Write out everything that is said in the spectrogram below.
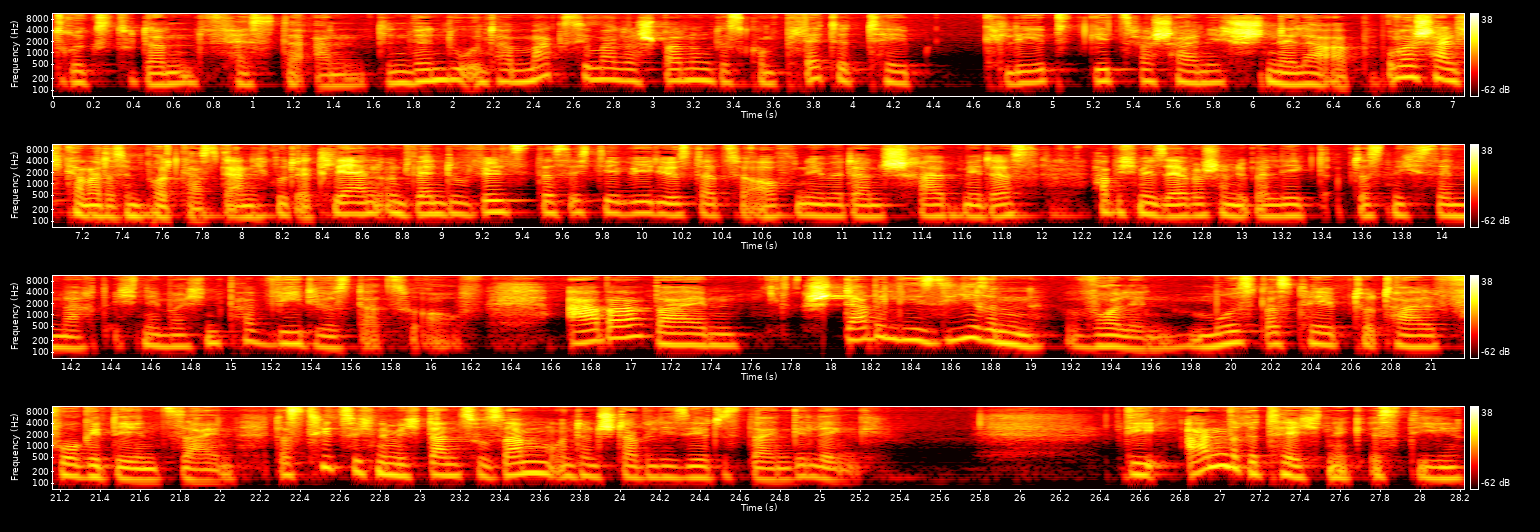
drückst du dann feste an. Denn wenn du unter maximaler Spannung das komplette Tape klebst, geht es wahrscheinlich schneller ab. Und wahrscheinlich kann man das im Podcast gar nicht gut erklären. Und wenn du willst, dass ich dir Videos dazu aufnehme, dann schreib mir das. Habe ich mir selber schon überlegt, ob das nicht Sinn macht. Ich nehme euch ein paar Videos dazu auf. Aber beim Stabilisieren wollen muss das Tape total vorgedehnt sein. Das zieht sich nämlich dann zusammen und dann stabilisiert es dein Gelenk. Die andere Technik ist die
